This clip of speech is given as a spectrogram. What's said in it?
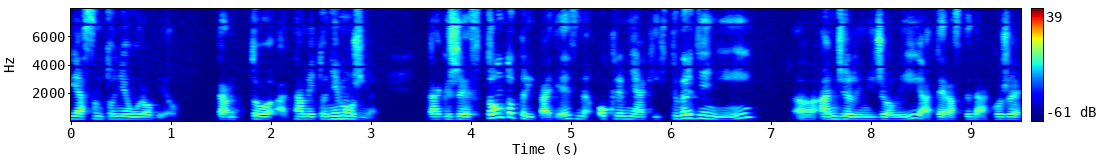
ja som to neurobil. Tam, to, tam je to nemožné. Takže v tomto prípade sme okrem nejakých tvrdení Angeliny Jolie a teraz teda akože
